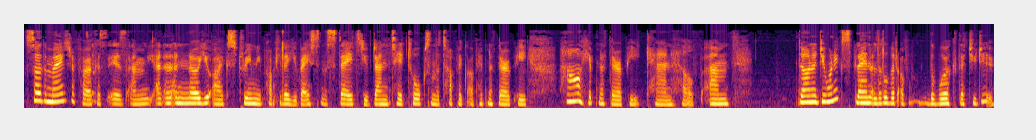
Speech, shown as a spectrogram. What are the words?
So the major focus is, um, and, I know you are extremely popular. You're based in the States. You've done TED Talks on the topic of hypnotherapy, how hypnotherapy can help. Um, Danna, do you want to explain a little bit of the work that you do?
